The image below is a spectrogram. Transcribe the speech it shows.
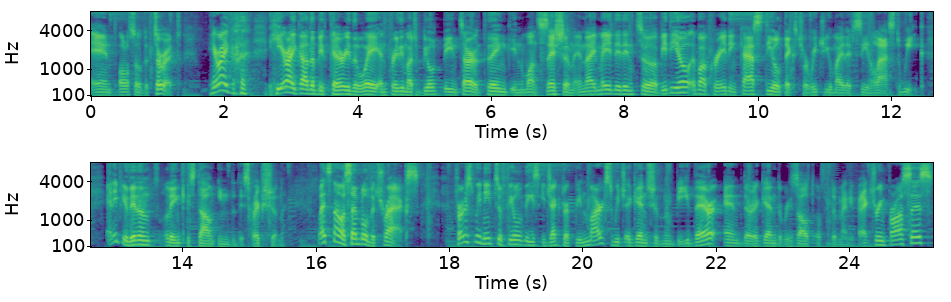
and also the turret. Here I got, here I got a bit carried away and pretty much built the entire thing in one session and I made it into a video about creating cast steel texture which you might have seen last week. And if you didn't, link is down in the description. Let's now assemble the tracks. First we need to fill these ejector pin marks, which again shouldn't be there, and they're again the result of the manufacturing process.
